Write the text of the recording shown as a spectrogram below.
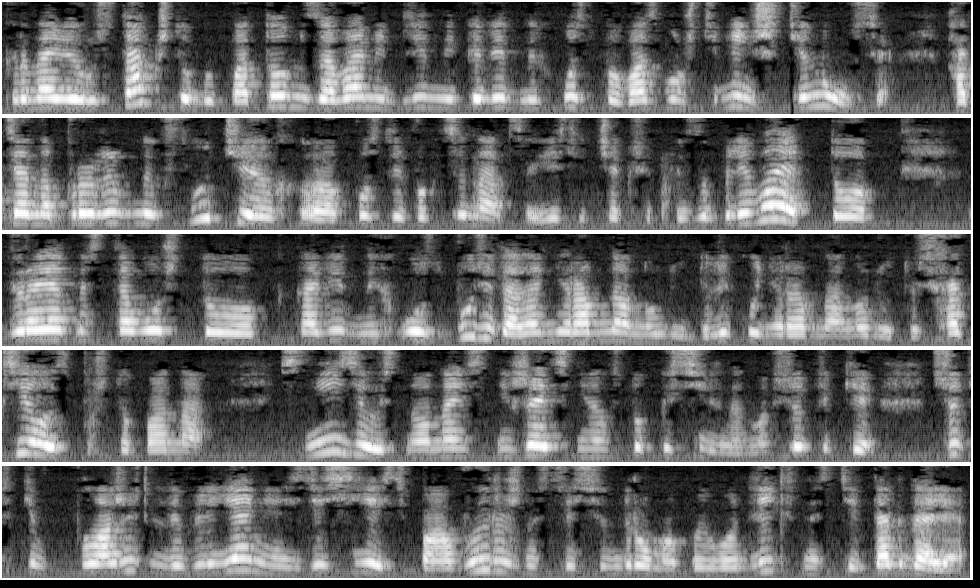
коронавирус так, чтобы потом за вами длинный ковидный хвост по возможности меньше тянулся. Хотя на прорывных случаях а, после вакцинации, если человек все-таки заболевает, то вероятность того, что ковидный хвост будет, она не равна нулю, далеко не равна нулю. То есть хотелось бы, чтобы она снизилась, но она снижается не настолько сильно. Но все-таки все положительное влияние здесь есть по выраженности синдрома, по его длительности и так далее.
